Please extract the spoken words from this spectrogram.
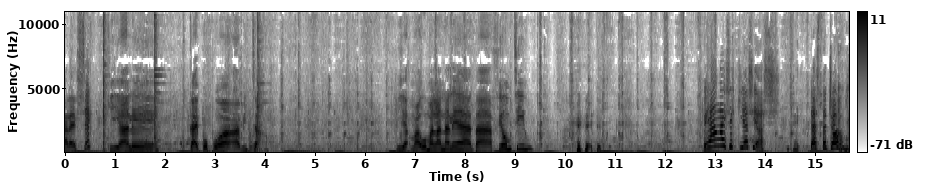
ala e seki ale. Kai popoa a vita. Ya, mau malana le ah, ta film team. Ya, ngai sih kia sih as. That's the job.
